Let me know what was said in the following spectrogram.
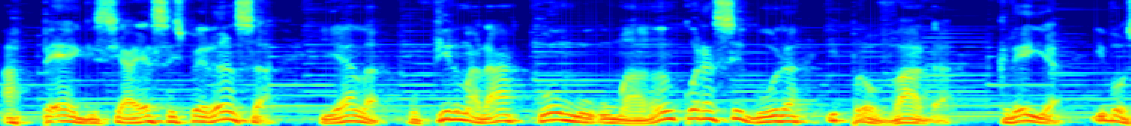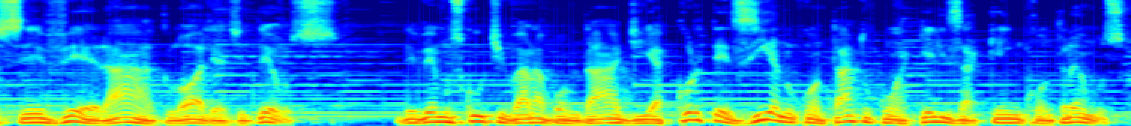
Apegue-se a essa esperança e ela o firmará como uma âncora segura e provada. Creia e você verá a glória de Deus. Devemos cultivar a bondade e a cortesia no contato com aqueles a quem encontramos.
